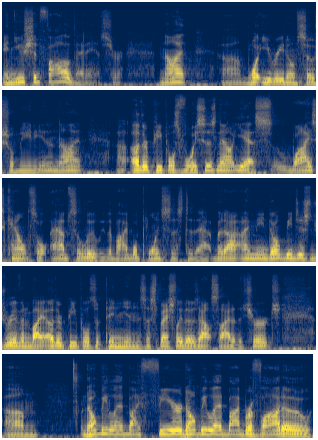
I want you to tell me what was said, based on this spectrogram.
And you should follow that answer. Not um, what you read on social media, not uh, other people's voices. Now, yes, wise counsel, absolutely. The Bible points us to that. But I, I, mean, don't be just driven by other people's opinions, especially those outside of the church. Um, don't be led by fear. Don't be led by bravado.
